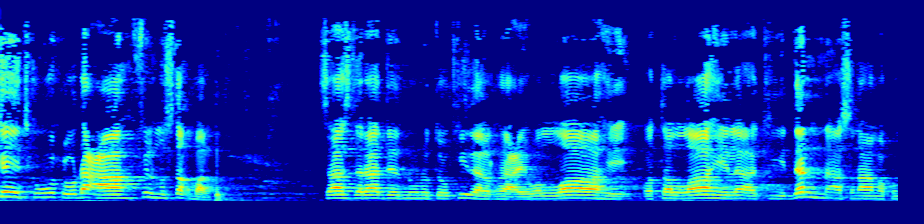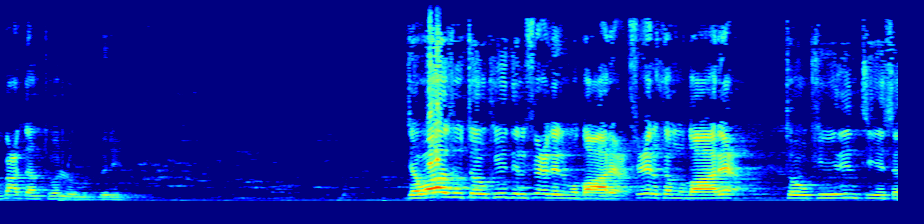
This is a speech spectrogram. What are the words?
kaydku wuxuu dhacaa fi lmustaqbal saas daraaddeed nuunu tawkiida la raacay wallaahi watallaahi la akiidanna asnaamakum bacda an tuwalluu mudbiriin. Jawaazu towkiidi lficli lmudaaric ficilka mudaaric towkiidintiisa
